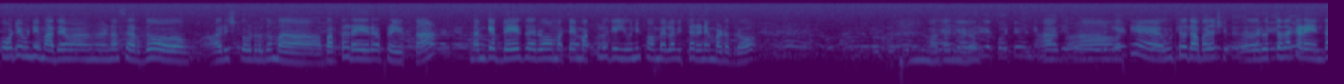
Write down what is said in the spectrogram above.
ಕೋಟೆ ಉಂಡಿ ಮಾದೇವಣ್ಣ ಸರ್ದು ಹರೀಶ್ ಗೌಡ್ರದ್ದು ಬರ್ತಡೇ ಇರೋ ಪ್ರಯುಕ್ತ. ನಮಗೆ ಬ್ಲೇಸರು ಮತ್ತು ಮಕ್ಕಳಿಗೆ ಯೂನಿಫಾರ್ಮ್ ಎಲ್ಲ ವಿತರಣೆ ಮಾಡಿದ್ರು. ಮಾತಾಡಿ ಮೇಡಮ್ ಓಕೆ ಹುಟ್ಟದ ಹಬ್ಬದ ವೃತ್ತದ ಕಡೆಯಿಂದ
